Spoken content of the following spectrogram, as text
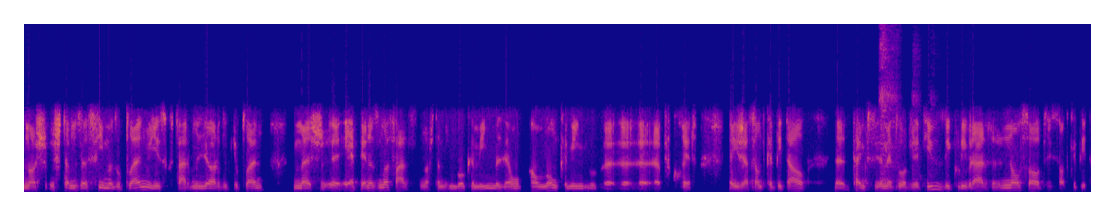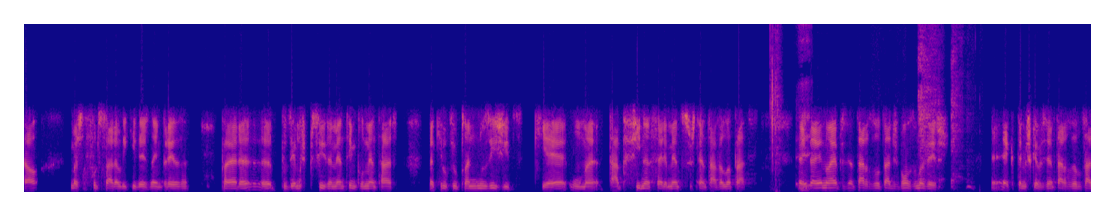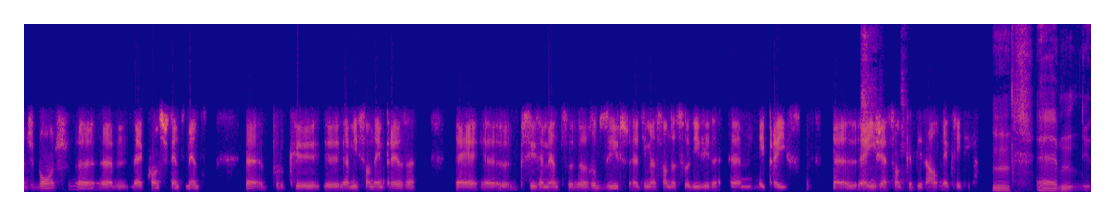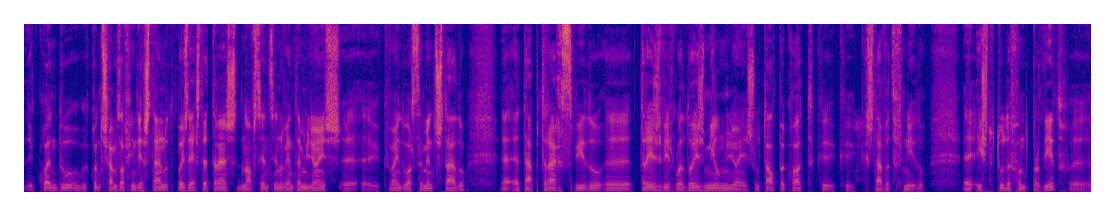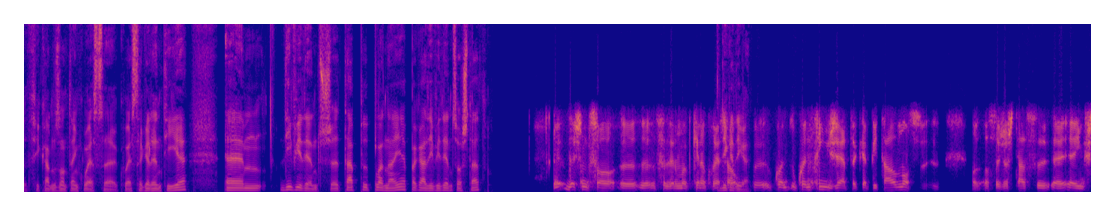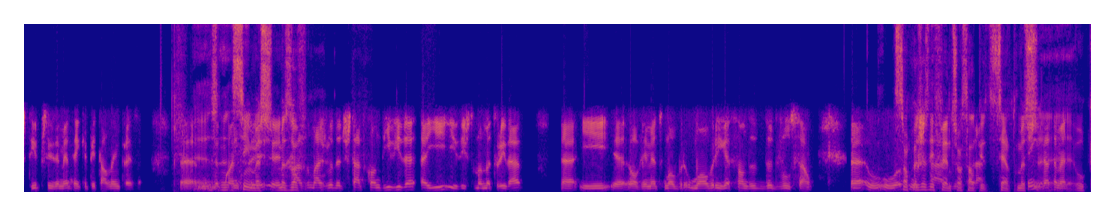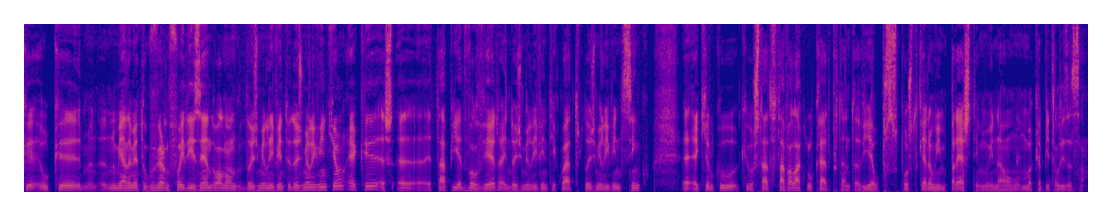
Nós estamos acima do plano e executar melhor do que o plano, mas uh, é apenas uma fase. Nós estamos num bom caminho, mas é um, há um longo caminho uh, a percorrer. A injeção de capital tem precisamente o objetivo de equilibrar não só a posição de capital, mas reforçar a liquidez da empresa para podermos precisamente implementar aquilo que o plano nos exige, que é uma TAP financeiramente sustentável a prazo. A é. ideia não é apresentar resultados bons uma vez, é que temos que apresentar resultados bons uh, uh, consistentemente, uh, porque a missão da empresa é precisamente reduzir a dimensão da sua dívida e para isso a injeção de capital é crítica. Hum, hum, quando, quando chegamos ao fim deste ano, depois desta tranche de 990 milhões uh, que vem do Orçamento do Estado, a TAP terá recebido uh, 3,2 mil milhões, o tal pacote que, que, que estava definido. Isto tudo a fundo perdido, ficámos ontem com essa, com essa garantia. Um, dividendos, a TAP planeia pagar dividendos ao Estado? Eh, deixa-me só uh, fazer uma pequena correção. Diga, diga. Quando, quando, se injeta capital, não se, ou, seja, está-se a, a, investir precisamente em capital da empresa. Uh, quando Sim, mas, se mas faz uma ajuda de Estado com dívida, aí existe uma maturidade Uh, e, uh, obviamente, uma, uma obrigação de, de devolução. Uh, o, São o coisas Estado diferentes, João Salpito, certo, mas Sim, o, que, o que, nomeadamente, o Governo foi dizendo ao longo de 2020 e 2021 é que a, a TAP ia devolver em 2024, 2025 aquilo que o, que o Estado estava lá a colocar. Portanto, havia o pressuposto que era um empréstimo e não uma capitalização.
